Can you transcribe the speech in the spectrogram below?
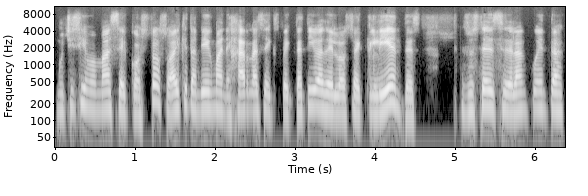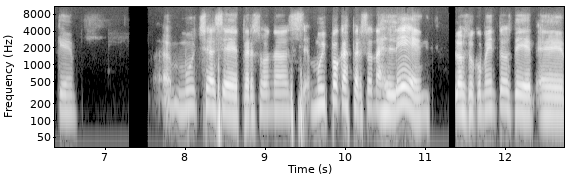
muchísimo más costoso. Hay que también manejar las expectativas de los clientes. ustedes se darán cuenta que eh, muchas eh, personas, muy pocas personas leen los documentos de eh,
